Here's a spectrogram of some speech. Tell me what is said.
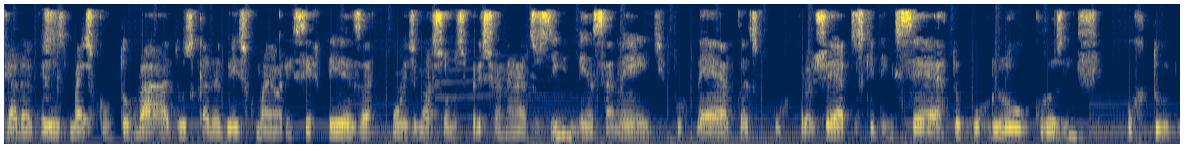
cada vez mais conturbados, cada vez com maior incerteza, onde nós somos pressionados imensamente por metas, por projetos que deem certo, por lucros, enfim, por tudo.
